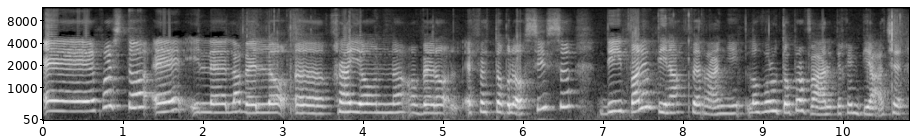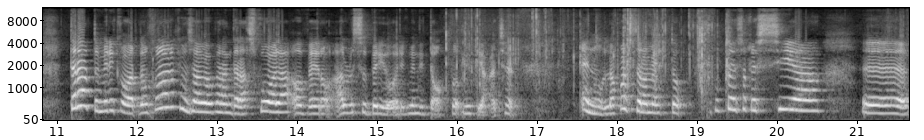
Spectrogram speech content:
e questo è il labello uh, crayon ovvero effetto glossis di Valentina Ferragni. L'ho voluto provare perché mi piace. Tra l'altro mi ricordo un colore che usavo per andare a scuola ovvero alle superiori quindi top mi piace. E nulla questo lo metto. Penso che sia eh,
